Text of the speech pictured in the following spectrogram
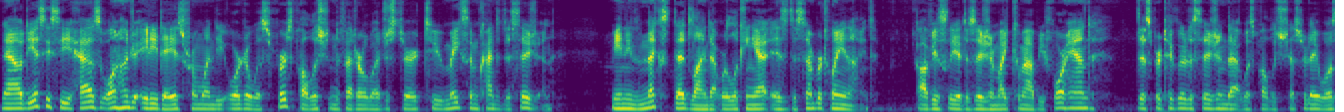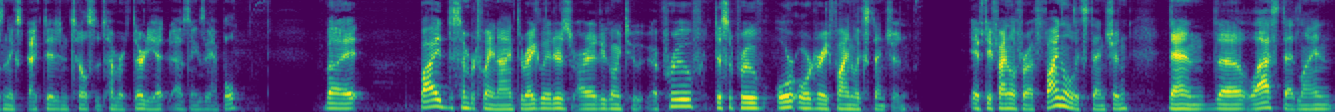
Now, the SEC has 180 days from when the order was first published in the Federal Register to make some kind of decision, meaning the next deadline that we're looking at is December 29th. Obviously, a decision might come out beforehand. This particular decision that was published yesterday wasn't expected until September 30th, as an example. But by December 29th, the regulators are either going to approve, disapprove, or order a final extension. If they final for a final extension, then the last deadline,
